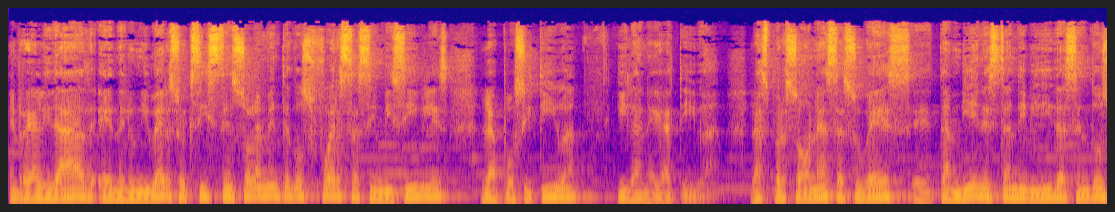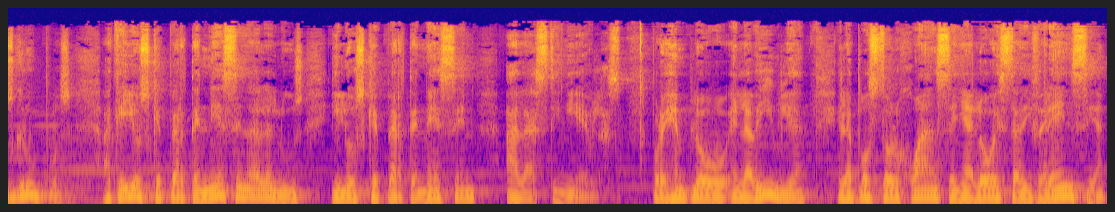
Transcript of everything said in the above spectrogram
En realidad, en el universo existen solamente dos fuerzas invisibles, la positiva y la negativa. Las personas, a su vez, eh, también están divididas en dos grupos, aquellos que pertenecen a la luz y los que pertenecen a las tinieblas. Por ejemplo, en la Biblia, el apóstol Juan señaló esta diferencia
